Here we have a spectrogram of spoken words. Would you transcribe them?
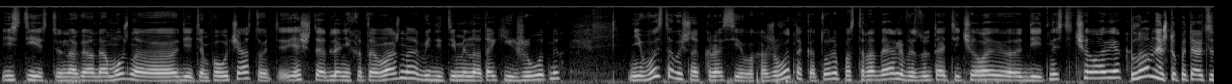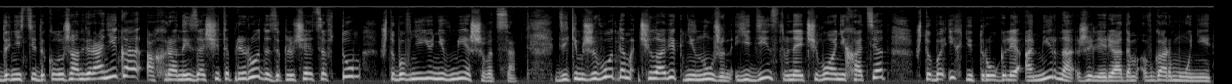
естественно, когда можно детям поучаствовать. Я считаю, для них это важно, видеть именно таких животных не выставочно красивых, а животных, которые пострадали в результате человек, деятельности человека. Главное, что пытаются донести до калужан Вероника, охрана и защита природы заключается в том, чтобы в нее не вмешиваться. Диким животным человек не нужен. Единственное, чего они хотят, чтобы их не трогали, а мирно жили рядом в гармонии.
